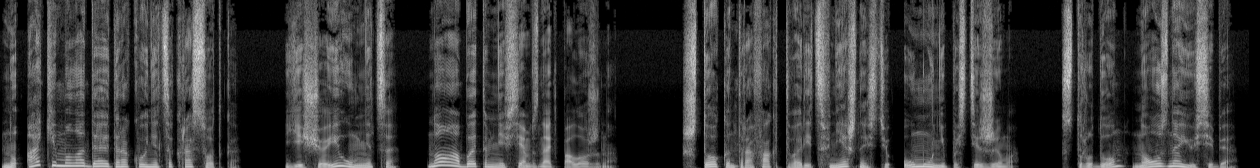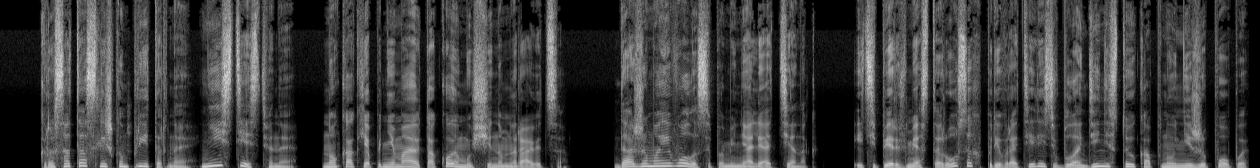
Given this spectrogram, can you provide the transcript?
Ну, Аки молодая драконица-красотка. Еще и умница. Но об этом не всем знать положено. Что контрафакт творит с внешностью, уму непостижимо. С трудом, но узнаю себя. Красота слишком приторная, неестественная. Но, как я понимаю, такое мужчинам нравится. Даже мои волосы поменяли оттенок. И теперь вместо русых превратились в блондинистую копну ниже попы,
